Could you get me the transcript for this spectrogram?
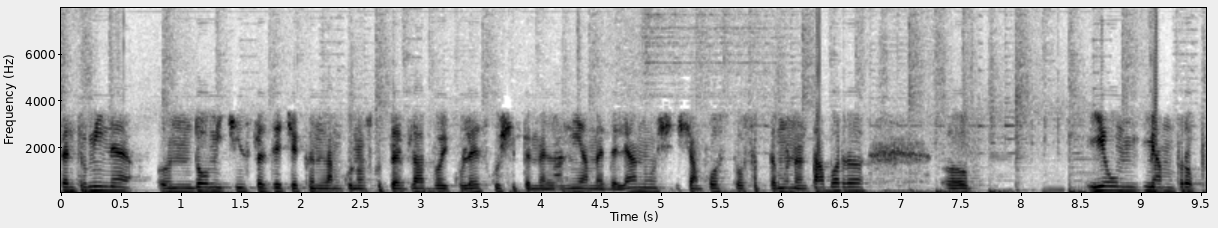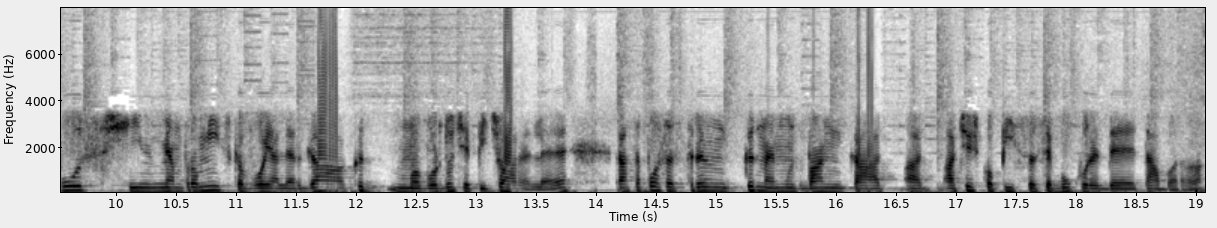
pentru mine în 2015 când l-am cunoscut pe Vlad Voiculescu și pe Melania Medeleanu și, și am fost o săptămână în tabără, uh, eu mi-am propus și mi-am promis că voi alerga cât mă vor duce picioarele ca să pot să strâng cât mai mulți bani ca a, acești copii să se bucure de tabără.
